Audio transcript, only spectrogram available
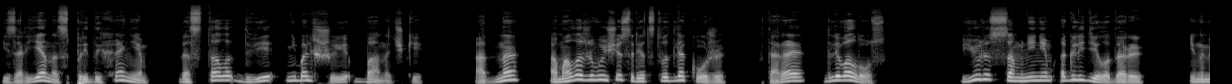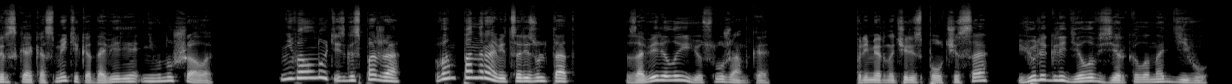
и Зарьяна с придыханием достала две небольшие баночки. Одна – омолаживающее средство для кожи, вторая – для волос. Юля с сомнением оглядела дары, и номерская косметика доверия не внушала. «Не волнуйтесь, госпожа, вам понравится результат», — заверила ее служанка. Примерно через полчаса Юля глядела в зеркало на диву.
